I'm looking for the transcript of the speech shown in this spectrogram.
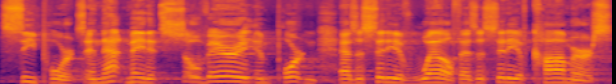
seaports, and that made it so very important as a city of wealth, as a city of commerce.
